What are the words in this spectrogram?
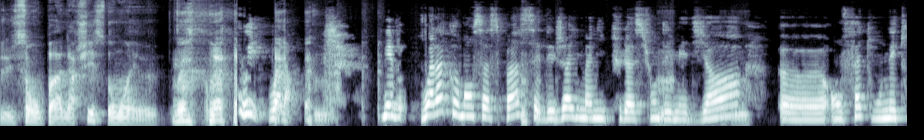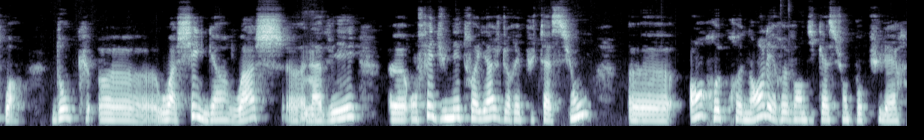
Ils sont pas anarchistes au moins. Eux. oui, voilà. Hmm. Mais voilà comment ça se passe. C'est déjà une manipulation des médias. Euh, en fait, on nettoie. Donc, euh, washing, hein, wash, euh, laver, on fait du nettoyage de réputation. Euh, en reprenant les revendications populaires.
